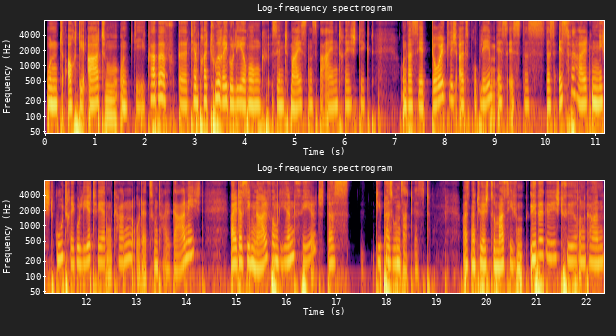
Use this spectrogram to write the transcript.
Und auch die Atem- und die Körpertemperaturregulierung sind meistens beeinträchtigt. Und was sehr deutlich als Problem ist, ist, dass das Essverhalten nicht gut reguliert werden kann oder zum Teil gar nicht, weil das Signal vom Gehirn fehlt, dass die Person satt ist. Was natürlich zu massivem Übergewicht führen kann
